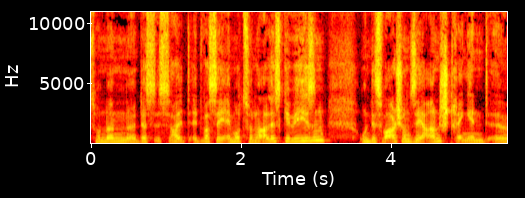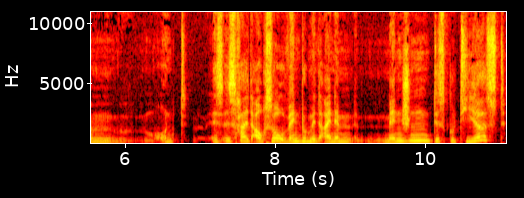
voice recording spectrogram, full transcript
sondern äh, das ist halt etwas sehr Emotionales gewesen und es war schon sehr anstrengend. Ähm, und es ist halt auch so, wenn du mit einem Menschen diskutierst,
